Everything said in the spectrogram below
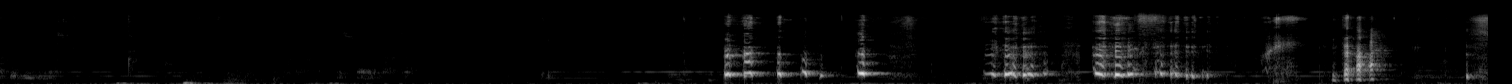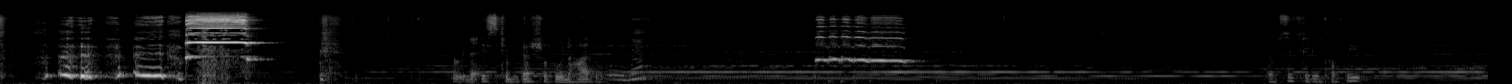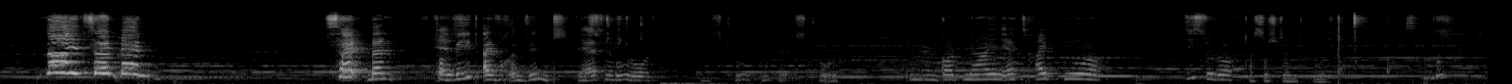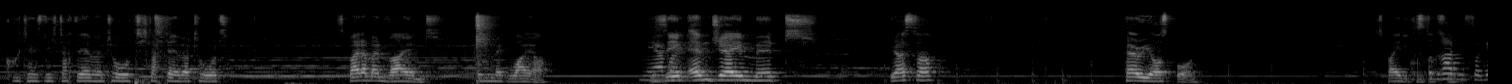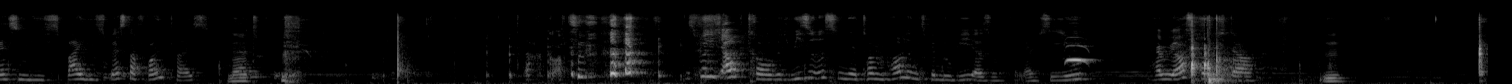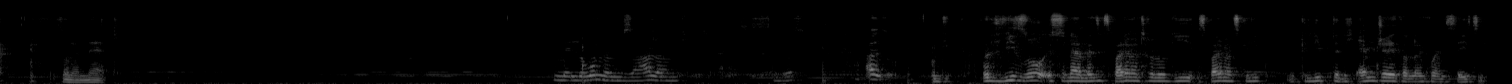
Oh, da ist schon wieder Schokolade. Glaubst du, ich krieg einen Copy? Sandman verweht einfach im Wind. Er ist nicht tot. Er ist tot, doch, er ist tot. Oh mein Gott, nein, er treibt nur. Siehst du doch. Ach so, stimmt, gut. Gott. Gut, er ist nicht, ich dachte, er wäre tot. Ich dachte, er wäre tot. Spider-Man weint. Tobey Maguire. Wir Ja, sehen aber- MJ mit. Wie heißt er? Harry Osborn. Spidey Hast kommt du dazu. gerade vergessen, wie Spideys bester Freund heißt? Nett. Das finde ich auch traurig. Wieso ist in der Tom Holland Trilogie, also im MCU, Harry Osborn nicht da? Sondern nett. Melone im Saarland. Also, Und, und wieso ist in der Amazing Spider-Man Trilogie Spider-Mans Gelieb Geliebte nicht MJ, sondern Gwen Stacy?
